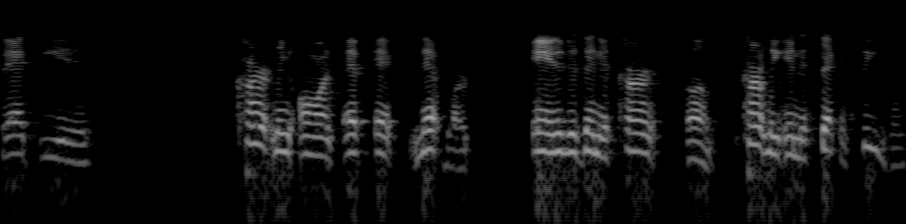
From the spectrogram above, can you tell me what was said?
that is currently on FX Network, and it is in its current um, currently in its second season.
